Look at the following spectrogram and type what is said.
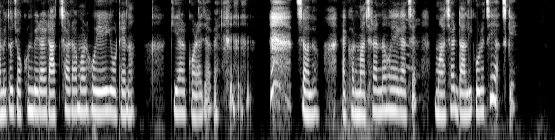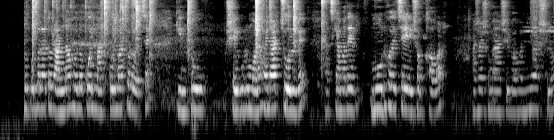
আমি তো যখন বেরাই, রাত ছাড়া আমার হয়েই ওঠে না। কি আর করা যাবে? চলো, এখন মাছ রান্না হয়ে গেছে। মাছ আর ডালি করেছি আজকে। দুপুরবেলা তো রান্না হলো কই মাছ, কই মাছও রয়েছে। কিন্তু সেগুলো মনে হয় না আর চলবে। আজকে আমাদের মুড হয়েছে এইসব খাওয়ার। আসার সময় আশির বাবা নিয়ে আসলো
